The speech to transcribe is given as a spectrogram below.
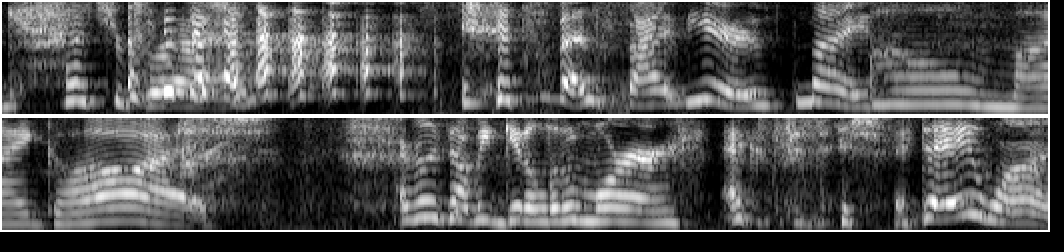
Like catch breath. it's been five years. Nice. Oh my gosh. I really thought we'd get a little more exposition. Day one.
